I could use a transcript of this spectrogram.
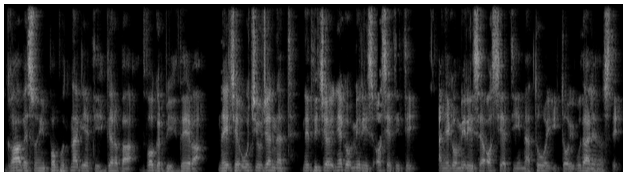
Glave su im poput nagijetih grba, dvogrbih deva. Neće ući u džennet, niti će njegov miris osjetiti, a njegov miris se osjeti na toj i toj udaljenosti.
